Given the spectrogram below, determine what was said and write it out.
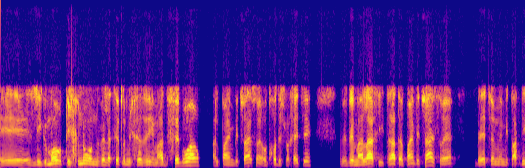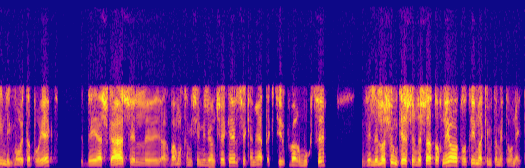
אה, לגמור תכנון ולצאת למכרזים עד פברואר 2019, עוד חודש וחצי, ובמהלך יתרת 2019 בעצם הם מתעתדים לגמור את הפרויקט בהשקעה של 450 מיליון שקל, שכנראה התקציב כבר מוקצה, וללא שום קשר לשאר התוכניות רוצים להקים את המטרונית.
